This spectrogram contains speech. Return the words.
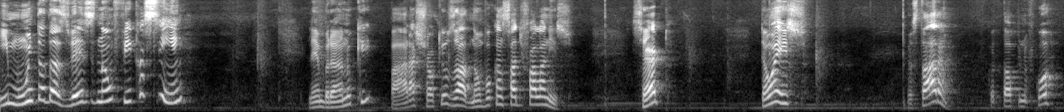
E muitas das vezes não fica assim, hein? Lembrando que para-choque usado. Não vou cansar de falar nisso. Certo? Então é isso. Gostaram? Ficou top, não ficou?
